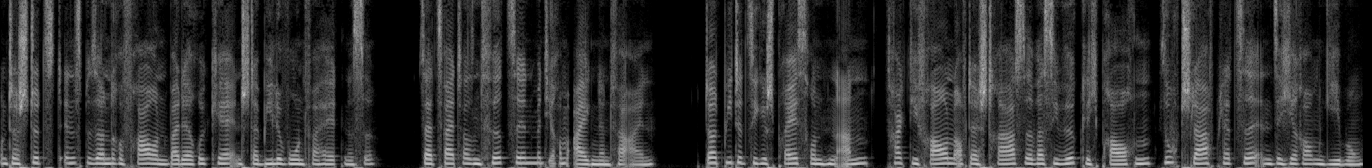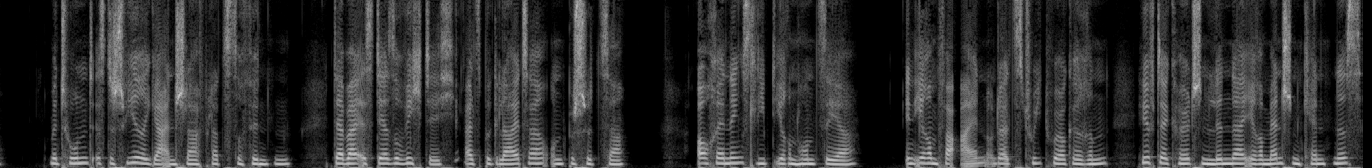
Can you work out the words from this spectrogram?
unterstützt insbesondere Frauen bei der Rückkehr in stabile Wohnverhältnisse. Seit 2014 mit ihrem eigenen Verein. Dort bietet sie Gesprächsrunden an, fragt die Frauen auf der Straße, was sie wirklich brauchen, sucht Schlafplätze in sicherer Umgebung. Mit Hund ist es schwieriger, einen Schlafplatz zu finden. Dabei ist der so wichtig, als Begleiter und Beschützer. Auch Rennings liebt ihren Hund sehr. In ihrem Verein und als Streetworkerin hilft der Kölschen Linda ihre Menschenkenntnis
